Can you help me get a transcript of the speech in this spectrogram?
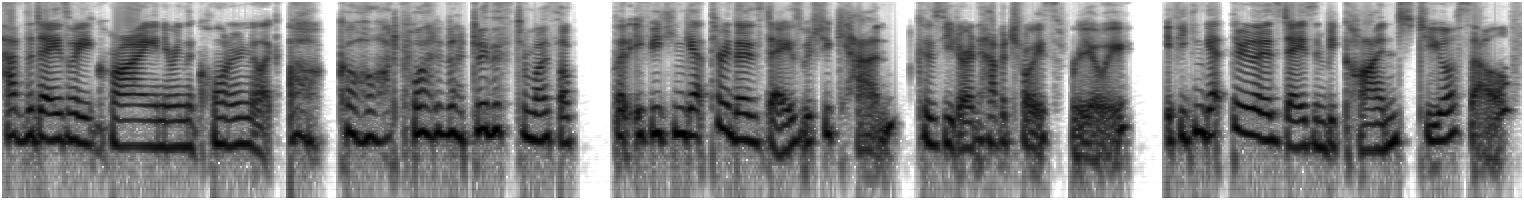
have the days where you're crying and you're in the corner and you're like, oh God, why did I do this to myself? But if you can get through those days, which you can, because you don't have a choice really, if you can get through those days and be kind to yourself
